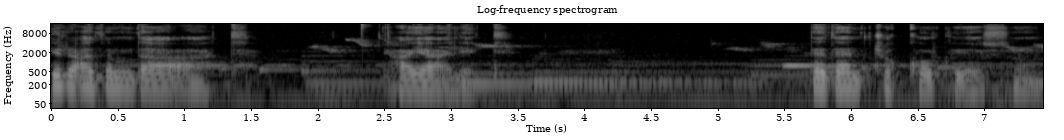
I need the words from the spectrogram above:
Bir adım daha at. Hayal et. Neden çok korkuyorsun?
